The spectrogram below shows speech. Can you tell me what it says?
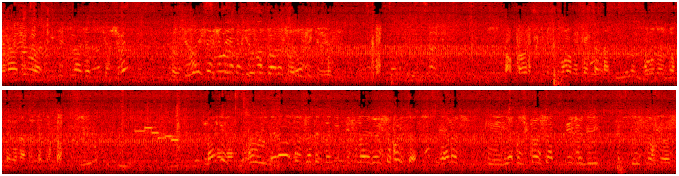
Ben çalıştım. Genelde var. Gidesini alacağız. Çalışma. Ceza işleminde herkesin kurtarma sonra onu çekeceğiz. Tamam, savaş çıkmışı bulamayız. Tekrardan bulunduğunuz noktaya yönlendireceğiz. Merkez, bu Zenasyon Caddesi'nin gitmesine dönüş yaparsa hemen e, yaklaşık karşıdan 100 metre gerisini alıyoruz.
